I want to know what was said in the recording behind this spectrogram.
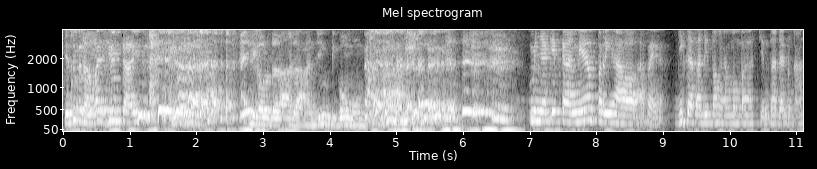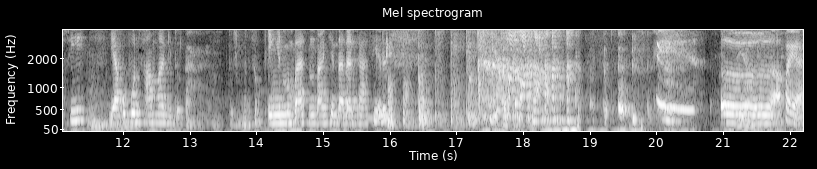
Itu kenapa es krim cair? Ini kalau udah ada anjing digonggong. menyakitkannya perihal apa ya jika tadi toh yang membahas cinta dan kasih ya aku pun sama gitu Sup- ingin membahas tentang cinta dan kasih aduh eh apa ya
